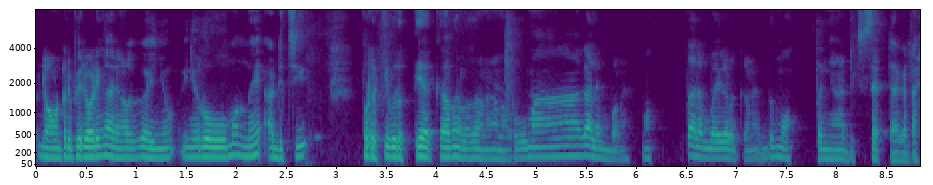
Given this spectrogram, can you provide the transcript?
ലോണ്ടറി പരിപാടിയും കാര്യങ്ങളൊക്കെ കഴിഞ്ഞു. ഇനി റൂം ഒന്ന് അടിച്ച് പെറുക്കി വൃത്തിയാക്കുക എന്നുള്ളതാണ് കാണാം റൂം ആകെ അലമ്പാണ്. മൊത്തം അലമ്പായി കിടക്കുകയാണ് ഇത് മൊത്തം ഞാൻ അടിച്ച് സെറ്റാക്കട്ടെ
